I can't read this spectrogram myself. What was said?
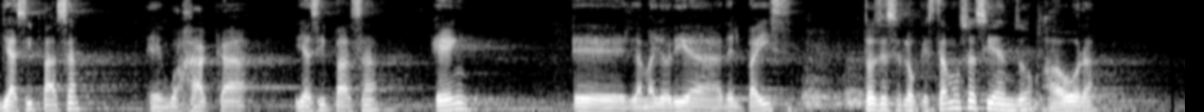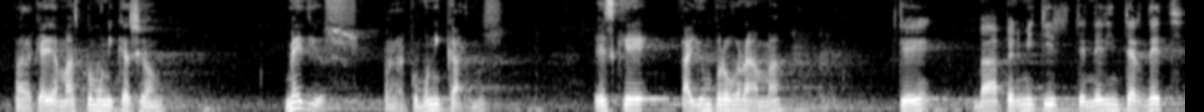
y así pasa en Oaxaca, y así pasa en eh, la mayoría del país. Entonces, lo que estamos haciendo ahora, para que haya más comunicación, medios para comunicarnos, es que hay un programa que va a permitir tener internet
